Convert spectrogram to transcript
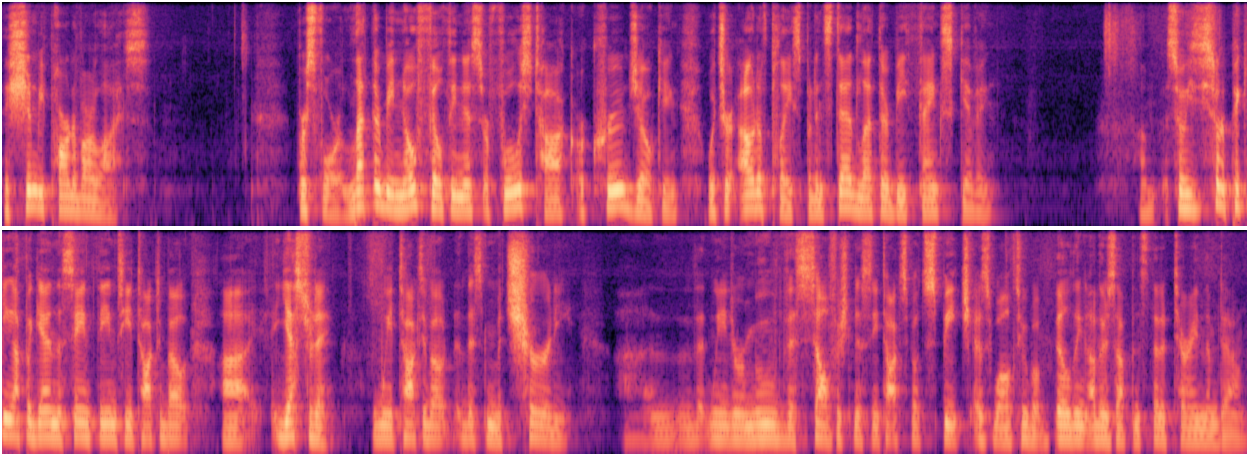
They shouldn't be part of our lives. Verse 4 Let there be no filthiness or foolish talk or crude joking, which are out of place, but instead let there be thanksgiving. Um, so he's sort of picking up again the same themes he talked about uh, yesterday when we talked about this maturity. Uh, that we need to remove this selfishness. And he talks about speech as well, too, about building others up instead of tearing them down.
